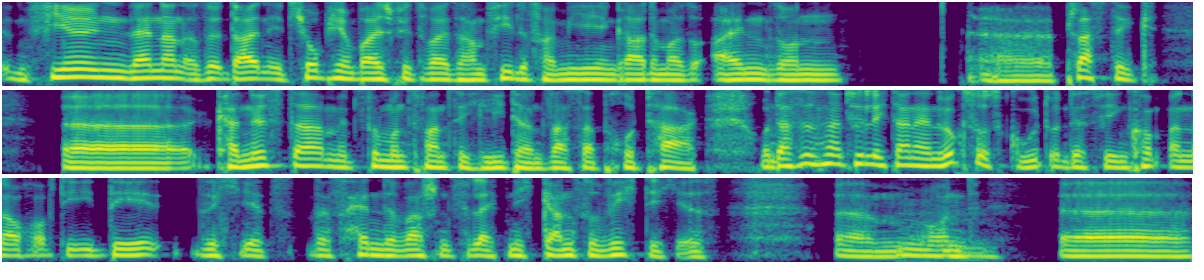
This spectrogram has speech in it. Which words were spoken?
in vielen Ländern, also da in Äthiopien beispielsweise, haben viele Familien gerade mal so einen so einen äh, Plastik. Äh, Kanister mit 25 Litern Wasser pro Tag. Und das ist natürlich dann ein Luxusgut und deswegen kommt man auch auf die Idee, sich jetzt das Händewaschen vielleicht nicht ganz so wichtig ist. Ähm, Mhm. Und äh,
